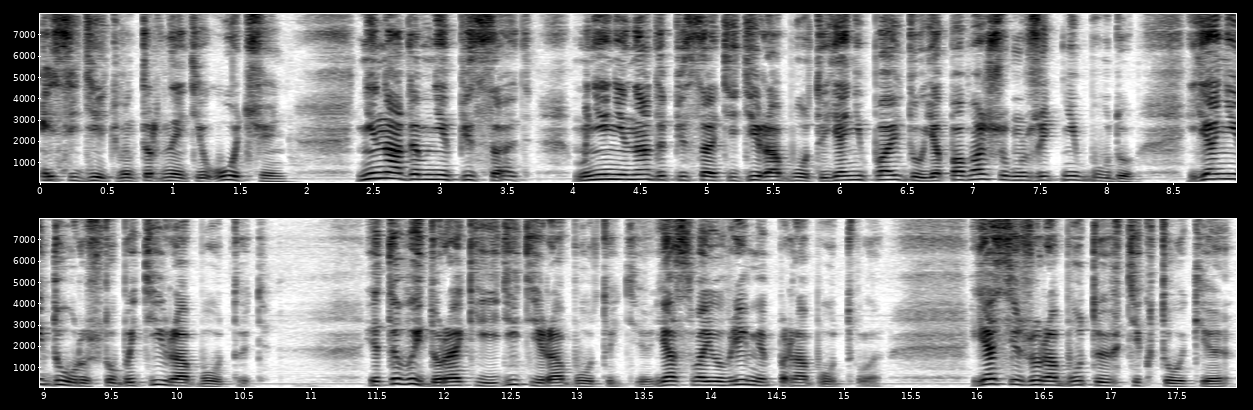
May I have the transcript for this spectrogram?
и сидеть в интернете? Очень. Не надо мне писать. Мне не надо писать, иди работай. Я не пойду, я по-вашему жить не буду. Я не дура, чтобы идти работать. Это вы, дураки, идите и работайте. Я свое время поработала. Я сижу, работаю в ТикТоке.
